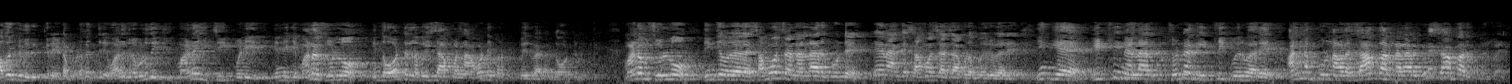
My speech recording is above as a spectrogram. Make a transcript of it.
அவர்கள் இருக்கிற இடம் உலகத்திலே வாழ்கிற பொழுது மன இச்சைப்படி. இன்னைக்கு மனம் சொல்லும் இந்த ஹோட்டல்ல போய் சாப்பிடலாம் உடனே போயிருவாரு அந்த ஹோட்டலுக்கு. மனம் சொல்லும் இங்க சமோசா நல்லா இருக்கும்னு நேரம் அங்க சமோசா சாப்பிட போயிருவாரு இங்க இட்லி நல்லா இருக்கும்னு சொன்னா அங்க இட்லிக்கு போயிருவாரு அன்னபூர்ணாவில சாம்பார் நல்லா இருக்குன்னு சாம்பாருக்கு போயிருவாரு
